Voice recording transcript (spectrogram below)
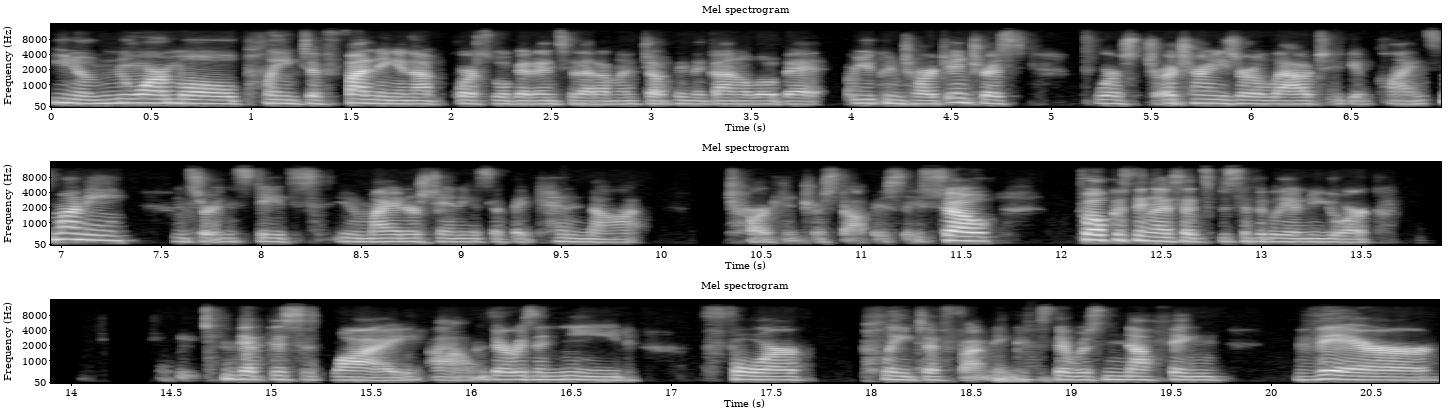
you know, normal plaintiff funding, and of course we'll get into that. I'm like jumping the gun a little bit. You can charge interest, where attorneys are allowed to give clients money. In certain states, you know, my understanding is that they cannot charge interest, obviously. So focusing, like I said, specifically on New York, that this is why um, was a need for plaintiff funding because there was nothing there.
